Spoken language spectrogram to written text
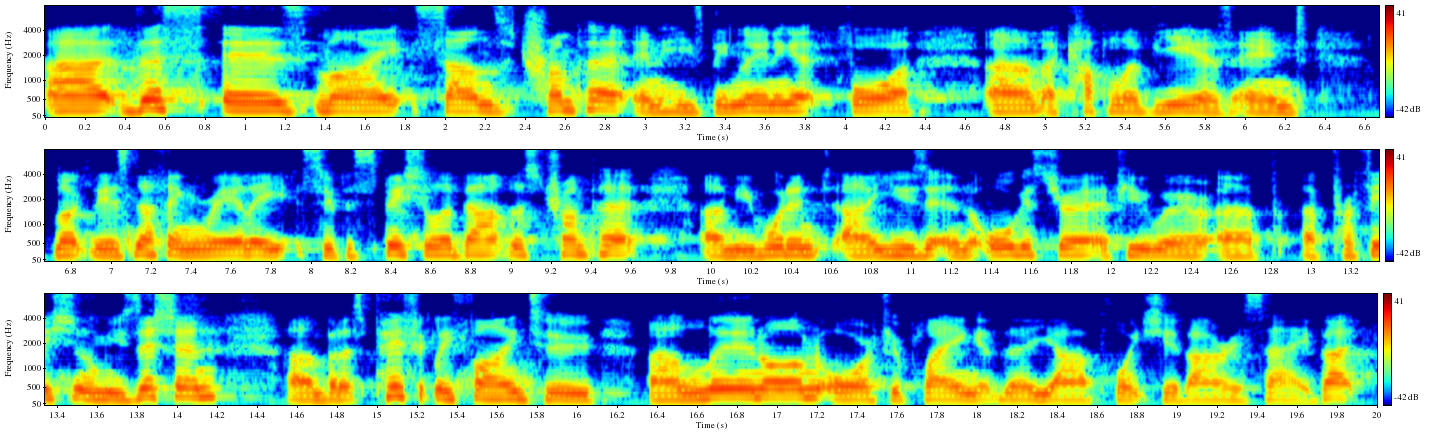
Uh, this is my son's trumpet, and he's been learning it for um, a couple of years. And look, there's nothing really super special about this trumpet. Um, you wouldn't uh, use it in an orchestra if you were a, a professional musician, um, but it's perfectly fine to uh, learn on, or if you're playing at the uh, Point Chev RSA. But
